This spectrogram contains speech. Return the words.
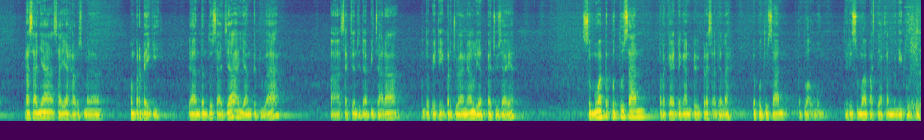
rasanya saya harus memperbaiki. Dan tentu saja yang kedua, Pak Sekjen sudah bicara untuk PDI Perjuangan, lihat baju saya. semua keputusan terkait dengan pilpres adalah keputusan ketua umum. Jadi semua pasti akan mengikuti.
